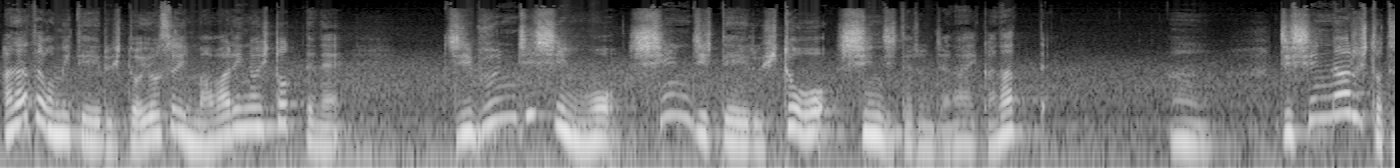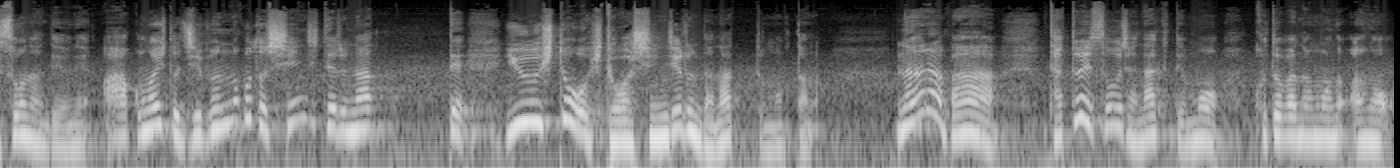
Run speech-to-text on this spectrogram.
あなたを見ている人要するに周りの人ってね自分自身を信じている人を信じてるんじゃないかなって。うん。自信のある人ってそうなんだよね。ああ、この人自分のこと信じてるなっていう人を人は信じるんだなって思ったの。ならば、たとえそうじゃなくても、言葉のもの、あの、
